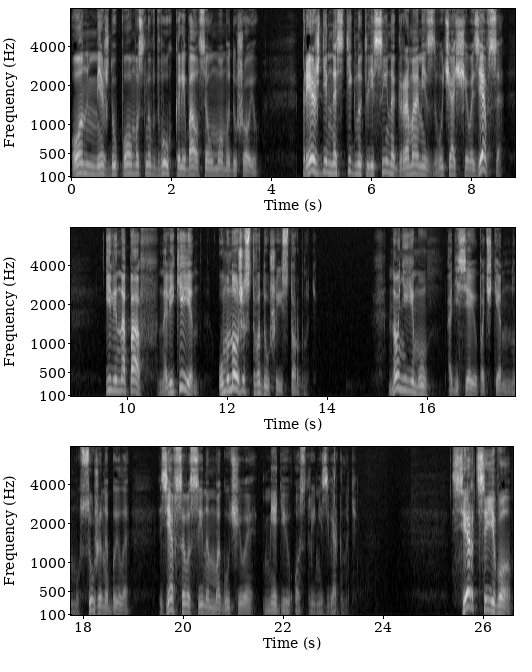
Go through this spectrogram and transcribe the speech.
Он между помыслов двух колебался умом и душою. Прежде настигнуть ли сына громами звучащего Зевса, или, напав на Ликиен, у множества души исторгнуть. Но не ему, Одиссею почтенному, сужено было — Зевсова сыном могучего медию острый не свергнуть. Сердце его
